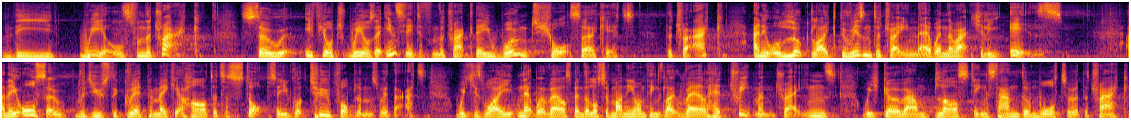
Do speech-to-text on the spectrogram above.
the wheels from the track. So if your wheels are insulated from the track, they won't short circuit the track, and it will look like there isn't a train there when there actually is. And they also reduce the grip and make it harder to stop. So you've got two problems with that, which is why Network Rail spend a lot of money on things like railhead treatment trains, which go around blasting sand and water at the track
